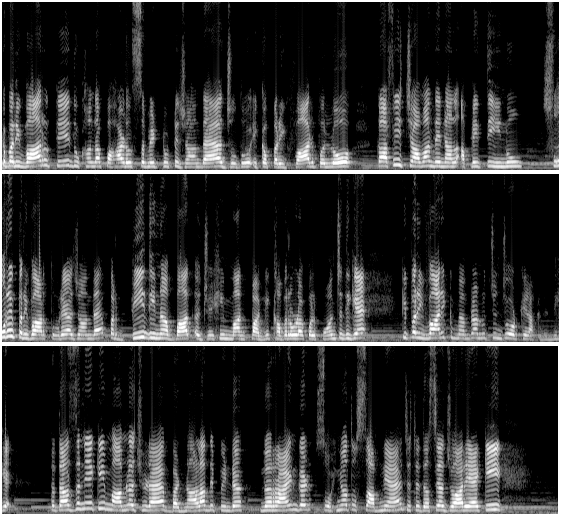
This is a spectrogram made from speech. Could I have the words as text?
ਇੱਕ ਪਰਿਵਾਰ ਉੱਤੇ ਦੁੱਖਾਂ ਦਾ ਪਹਾੜ ਉਸ ਸਮੇਂ ਟੁੱਟ ਜਾਂਦਾ ਹੈ, ਜਦੋਂ ਇੱਕ ਪਰਿਵਾਰ ਵੱਲੋਂ ਕਾਫੀ ਚਾਵਾਂ ਦੇ ਨਾਲ ਆਪਣੀ ਧੀ ਨੂੰ ਸਹੁਰੇ ਪਰਿਵਾਰ ਤੋਰਿਆ ਜਾਂਦਾ ਹੈ, ਪਰ 20 ਦਿਨਾਂ ਬਾਅਦ ਅਜਿਹੀ ਮੰਦਭਾਗੀ ਖਬਰ ਉਹਨਾਂ ਕੋਲ ਪਹੁੰਚਦੀ ਹੈ ਕਿ ਪਰਿਵਾਰਿਕ ਮੈਂਬਰਾਂ ਨੂੰ ਝੰਜੋੜ ਕੇ ਰੱਖ ਦਿੰਦੀ ਹੈ। ਤਾਂ ਦੱਸ ਦਿੰਦੇ ਹਾਂ ਕਿ ਮਾਮਲਾ ਜਿਹੜਾ ਹੈ, ਬਰਨਾਲਾ ਦੇ ਪਿੰਡ ਨਾਰਾਇਣਗੜ੍ਹ ਸੋਹੀਆਂ ਤੋਂ ਸਾਹਮਣੇ ਆਇਆ ਜਿੱਥੇ ਦੱਸਿਆ ਜਾ ਰਿਹਾ ਹੈ ਕਿ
